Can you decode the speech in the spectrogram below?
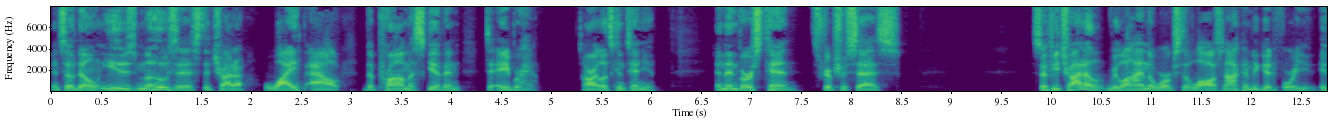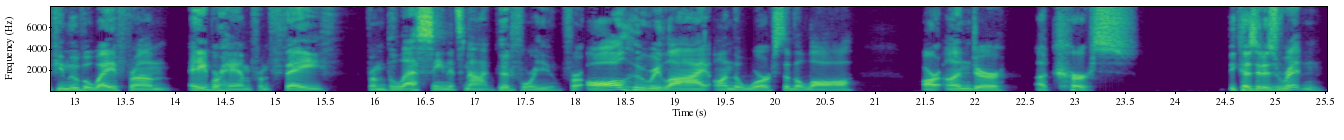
And so don't use Moses to try to wipe out the promise given to Abraham. All right, let's continue. And then verse 10, scripture says, so if you try to rely on the works of the law, it's not going to be good for you. If you move away from Abraham, from faith, from blessing, it's not good for you. For all who rely on the works of the law are under a curse because it is written,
